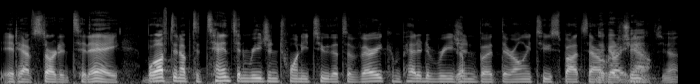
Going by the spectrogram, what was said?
it have started today. Mm-hmm. Bluffton up to 10th in Region 22. That's a very competitive region, but they're only two spots out got a right chance, now. yeah.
